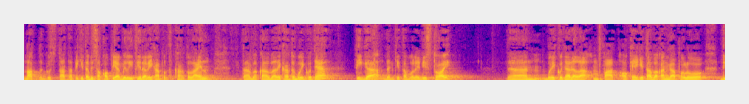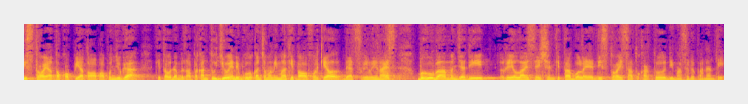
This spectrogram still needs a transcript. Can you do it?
not the good start. Tapi kita bisa copy ability dari kartu, kartu lain. Kita bakal balik kartu berikutnya. Tiga dan kita boleh destroy. Dan berikutnya adalah 4. Oke, kita bahkan nggak perlu destroy atau copy atau apa pun juga. Kita udah mendapatkan 7 yang diperlukan cuma 5. Kita overkill. That's really nice. Berubah menjadi realization. Kita boleh destroy satu kartu di masa depan nanti.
